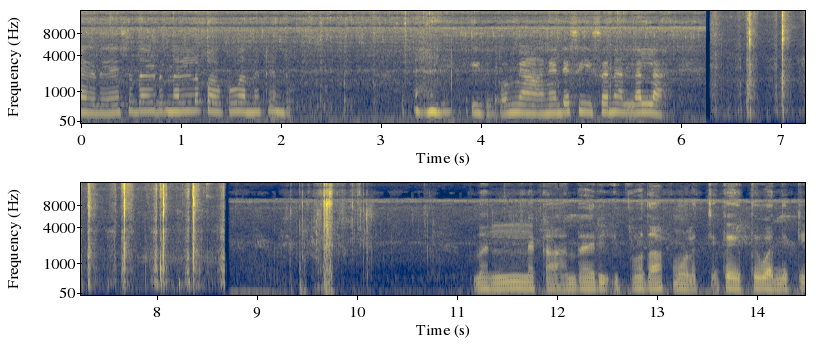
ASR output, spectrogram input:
ഏകദേശം ഇതായിട്ട് നല്ല പഴുപ്പ് വന്നിട്ടുണ്ട്. ഇതിപ്പം മാങ്ങന്റെ സീസൺ അല്ലല്ല. നല്ല കാന്താരി ഇപ്പോൾ ഇതാ മുളച്ച് തേത്ത് വന്നിട്ട്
